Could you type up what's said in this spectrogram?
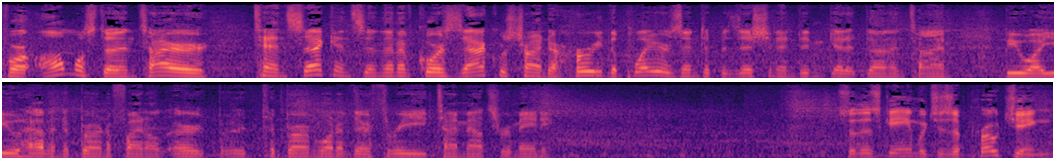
for almost an entire 10 seconds. And then, of course, Zach was trying to hurry the players into position and didn't get it done in time. BYU having to burn a final or to burn one of their three timeouts remaining. So this game, which is approaching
